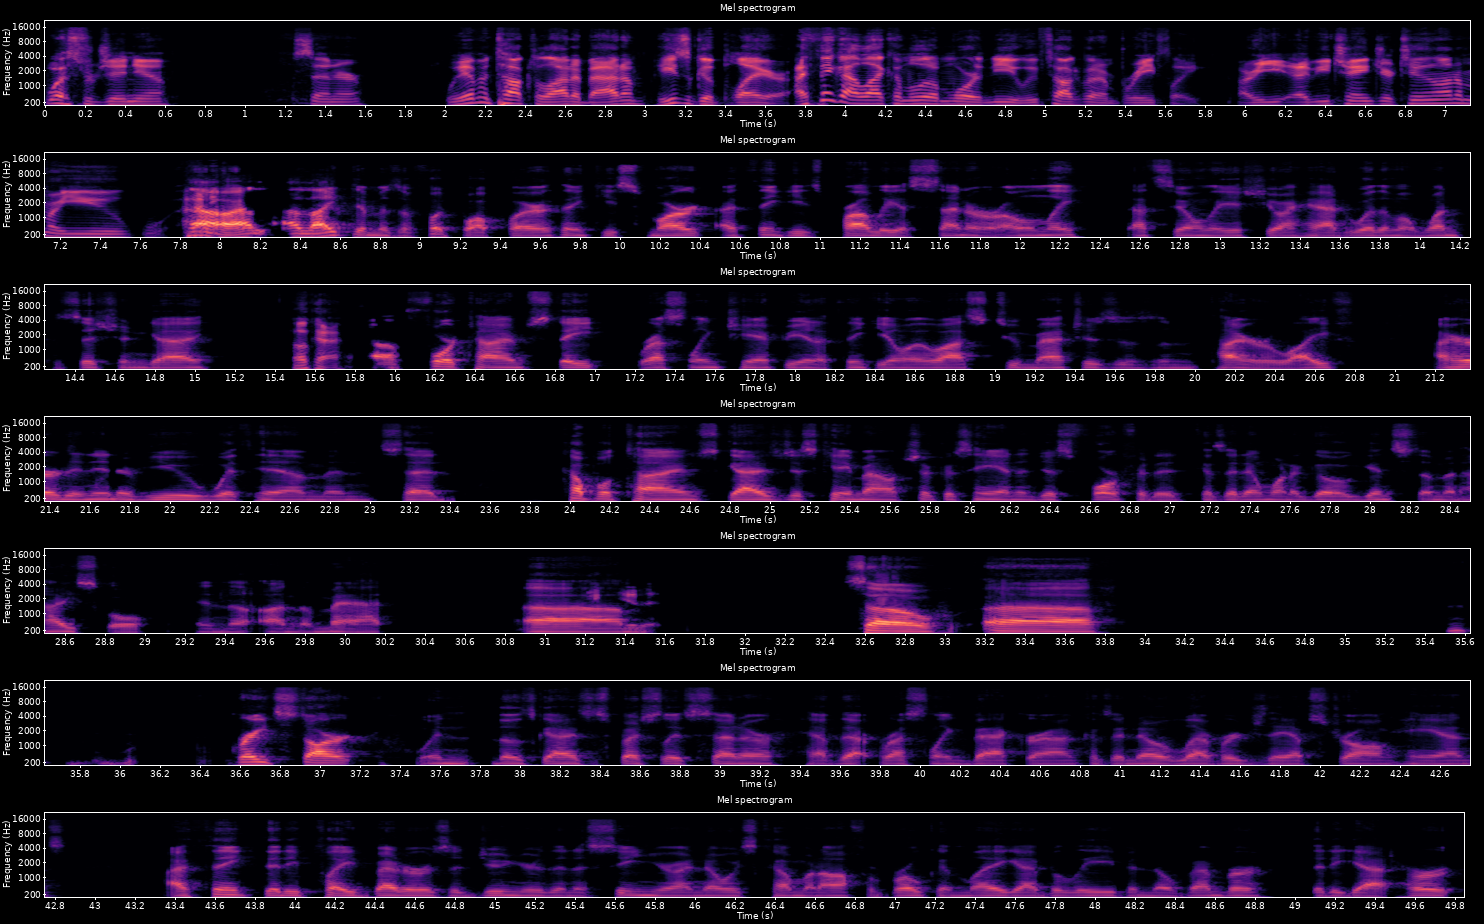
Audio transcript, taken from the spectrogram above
West Virginia center. We haven't talked a lot about him. He's a good player. I think I like him a little more than you. We've talked about him briefly. Are you? Have you changed your tune on him? Are you? No, do I, I liked him as a football player. I think he's smart. I think he's probably a center only. That's the only issue I had with him, a one position guy. okay. uh, four-time state wrestling champion. I think he only lost two matches his entire life. I heard an interview with him and said a couple of times guys just came out, shook his hand, and just forfeited because they didn't want to go against him in high school in the on the mat. Um, so uh, great start when those guys, especially at center, have that wrestling background because they know leverage. They have strong hands. I think that he played better as a junior than a senior. I know he's coming off a broken leg, I believe, in November that he got hurt.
